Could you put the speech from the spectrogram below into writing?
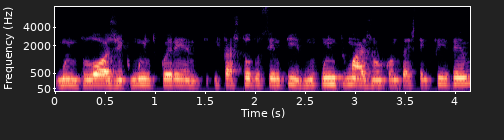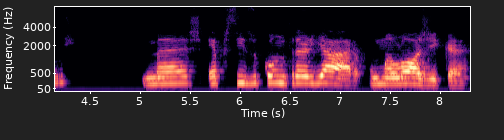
muito lógico, muito coerente e faz todo o sentido, muito mais no contexto em que vivemos, mas é preciso contrariar uma lógica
